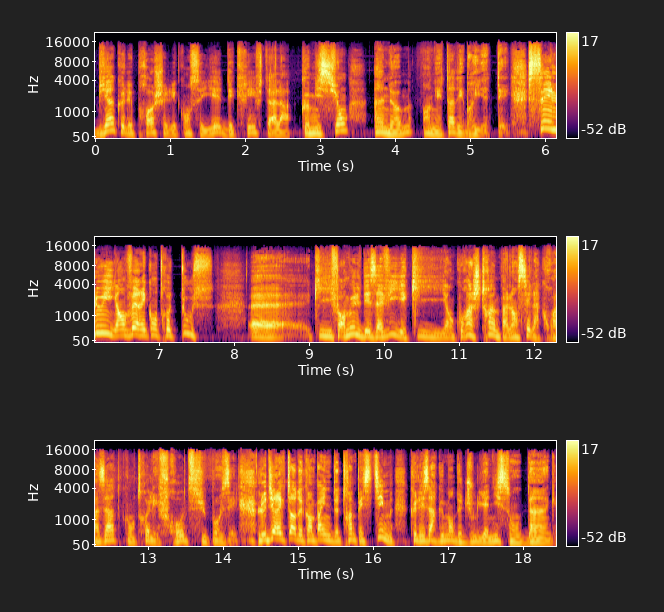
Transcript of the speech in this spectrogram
bien que les proches et les conseillers décrivent à la commission un homme en état d'ébriété. C'est lui, envers et contre tous, euh, qui formule des avis et qui encourage Trump à lancer la croisade contre les fraudes supposées. Le directeur de campagne de Trump estime que les arguments de Giuliani sont dingues,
